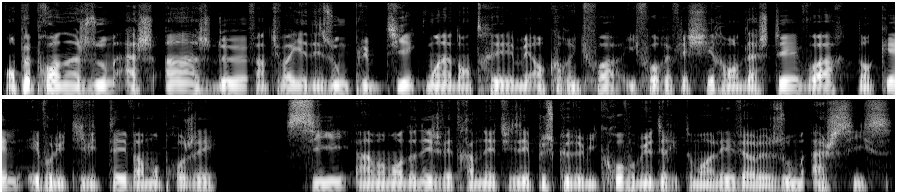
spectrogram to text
On peut prendre un zoom H1, H2. Enfin, tu vois, il y a des zooms plus petits avec moins d'entrées. Mais encore une fois, il faut réfléchir avant de l'acheter, voir dans quelle évolutivité va mon projet. Si à un moment donné, je vais te ramener à utiliser plus que deux micros, vaut mieux directement aller vers le zoom H6.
